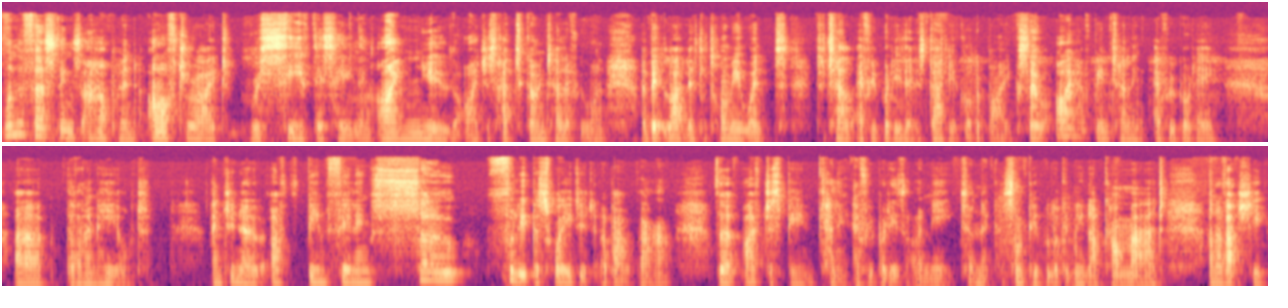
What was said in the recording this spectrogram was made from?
one of the first things that happened after I'd received this healing, I knew that I just had to go and tell everyone. A bit like little Tommy went to tell everybody that his daddy had got a bike. So I have been telling everybody uh, that I'm healed. And you know, I've been feeling so fully persuaded about that that I've just been telling everybody that I meet. And some people look at me like I'm mad. And I've actually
